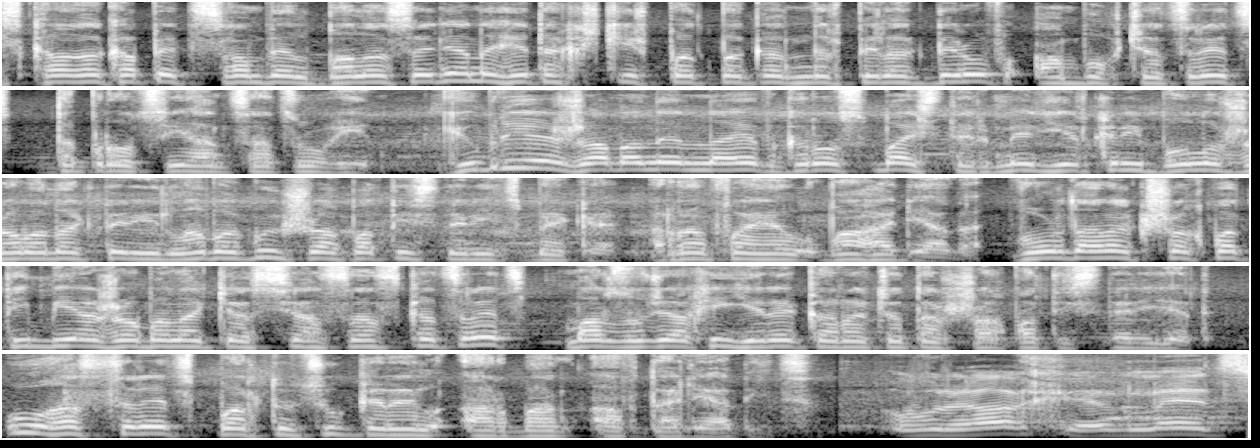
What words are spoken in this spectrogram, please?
Իսկ քաղաքապետ Սամվել Բալասանյանը հետաքրքիր պատմական նրբերակներով ամբողջացրեց դպրոցի անցած ուղին։ Գյումրի է ժամանել նաև գրոսմայստեր մեր երկրի բոլոր ժամանակների լավագույն շախմատիստերից մեկը՝ Ռաֆայել Վահանյանը, որն արագ շախմատի միաժամանակյա սեանս անցկացրեց մարզօջախի երեք առաջատար շախմատիստերի հետ ու հասցրեց պարտություն կրել Արման Ավդալյանից ուրախ եւ մեծ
